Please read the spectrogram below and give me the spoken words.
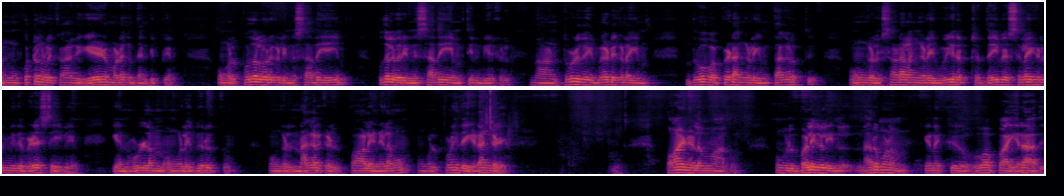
உங்கள் குற்றங்களுக்காக ஏழு மடங்கு தண்டிப்பேன். உங்கள் புதல்வர்களின் சதையையும் புதல்வரின் சதையையும் தின்பீர்கள். நான் தொழுகை மேடுகளையும் தூப பீடங்களையும் தகர்த்து உங்கள் சடலங்களை உயிரற்ற தெய்வ சிலைகள் மீது விழ செய்வேன். என் உள்ளம் உங்களை வெறுக்கும். உங்கள் நகர்கள் பாலை நிலமும் உங்கள் புனித இடங்கள். பாழ் ஆகும். உங்கள் பலிகளின் நறுமணம் எனக்கு உவப்பாய் இராது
